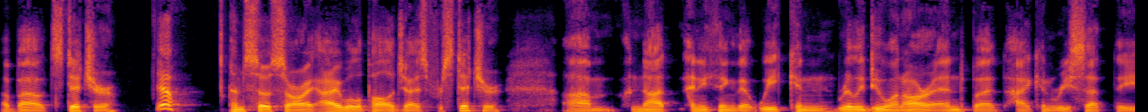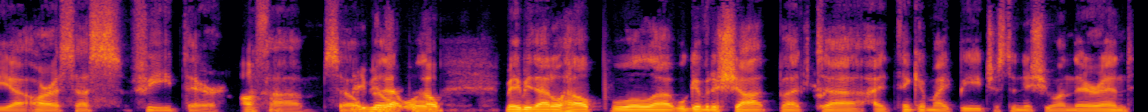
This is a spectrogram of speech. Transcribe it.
about Stitcher. Yeah. I'm so sorry. I will apologize for Stitcher. Um, not anything that we can really do on our end, but I can reset the uh, RSS feed there. Awesome. Um, so Maybe Bill that will will- help. Maybe that'll help. We'll uh, we'll give it a shot, but uh, I think it might be just an issue on their end.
